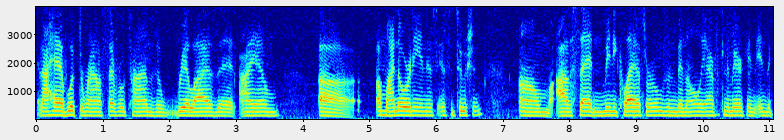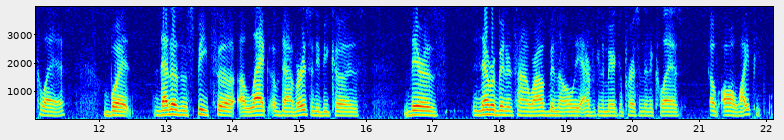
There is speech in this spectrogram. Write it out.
and I have looked around several times and realized that I am uh, a minority in this institution. Um, I've sat in many classrooms and been the only African American in the class, but that doesn't speak to a lack of diversity because there's never been a time where I've been the only African American person in the class of all white people.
